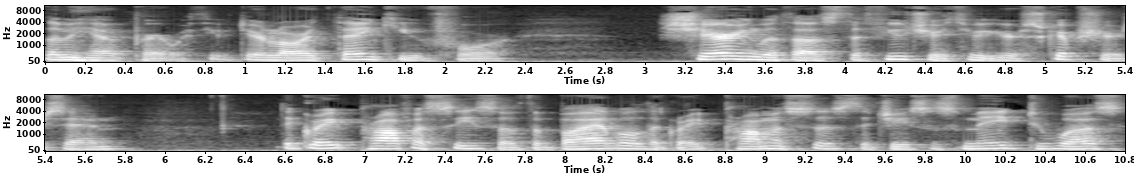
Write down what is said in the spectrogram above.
Let me have a prayer with you. Dear Lord, thank you for sharing with us the future through your scriptures and the great prophecies of the Bible, the great promises that Jesus made to us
